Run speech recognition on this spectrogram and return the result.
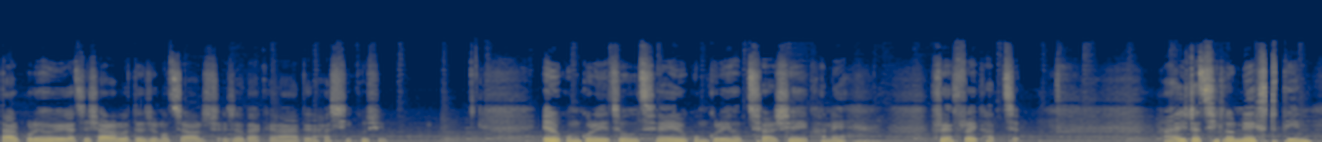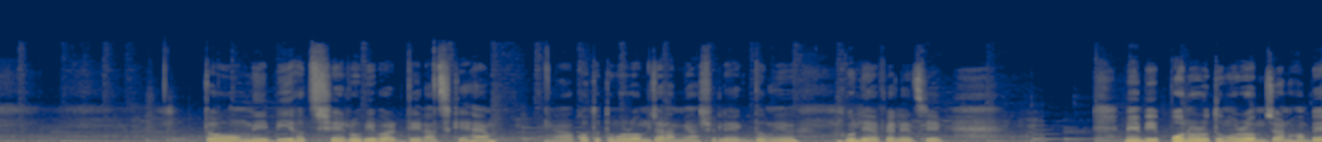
তারপরে হয়ে গেছে সারা রাতের জন্য চার্জ। এসে দেখেন আয়াতের হাসি খুশি। এরকম করেই চলছে, এরকম করেই হচ্ছে। আর সে এখানে ফ্রেঞ্চ ফ্রাই খাচ্ছে। আর এটা ছিল নেক্সট দিন। তো মেবি হচ্ছে রবিবার দিন আজকে হ্যাঁ? কততম রমজান আমি আসলে একদমই গুলিয়ে ফেলেছি। মেবি পনেরোতম রমজান হবে।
